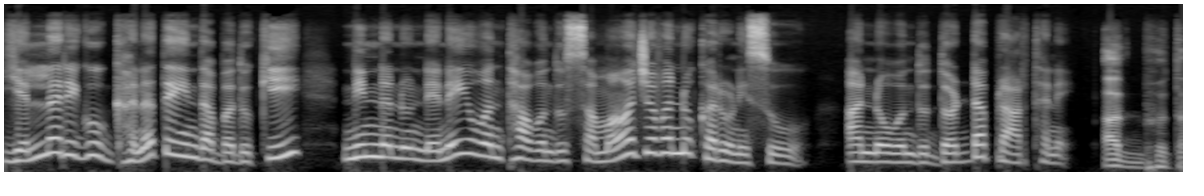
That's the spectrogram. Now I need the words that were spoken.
ಎಲ್ಲರಿಗೂ ಘನತೆಯಿಂದ ಬದುಕಿ ನಿನ್ನನ್ನು ನೆನೆಯುವಂಥ ಒಂದು ಸಮಾಜವನ್ನು ಕರುಣಿಸು ಅನ್ನೋ ಒಂದು ದೊಡ್ಡ ಪ್ರಾರ್ಥನೆ. ಅದ್ಭುತ.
